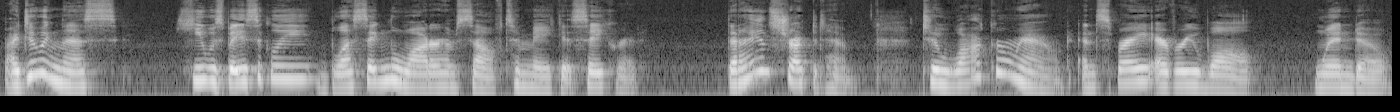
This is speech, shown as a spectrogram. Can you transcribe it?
By doing this, he was basically blessing the water himself to make it sacred. Then I instructed him to walk around and spray every wall, window,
